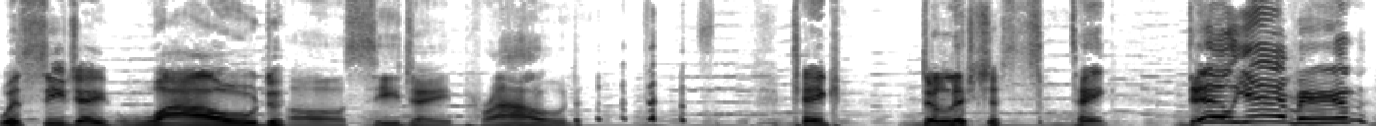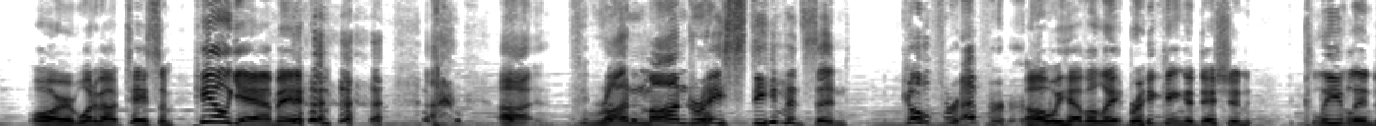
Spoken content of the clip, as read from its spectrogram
with CJ Wowed. Oh, CJ, proud. Tank Delicious. Tank. Dell yeah, man. Or what about Taysom? Hell yeah, man. Uh, run Mondre Stevenson. Go forever. oh, we have a late breaking edition. Cleveland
